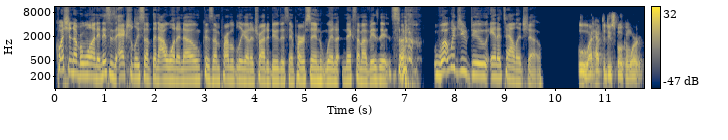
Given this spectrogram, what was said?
question number one, and this is actually something I want to know because I'm probably going to try to do this in person when next time I visit. So, what would you do in a talent show? Ooh, I'd have to do spoken word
